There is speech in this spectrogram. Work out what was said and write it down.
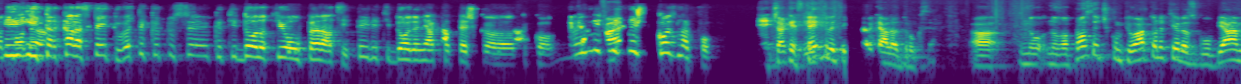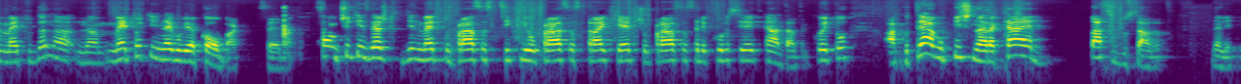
път и, и търкаля стейтовете, като, се, като ти дойдат тия операциите или ти дойде някаква тежка такова. Нали, нищо, нищо, кой знае какво. Е, чакай, стейтовете ти търкаля друг се. Но, но въпросът е, че компилаторът ти разглобява метода на, на метод и неговия callback. Само, че ти изглежда един метод, оправя с цикли, оправя с try catch, оправя с рекурсия и така нататък, което ако трябва да го пиш на ръка е баси досадата. Нали?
